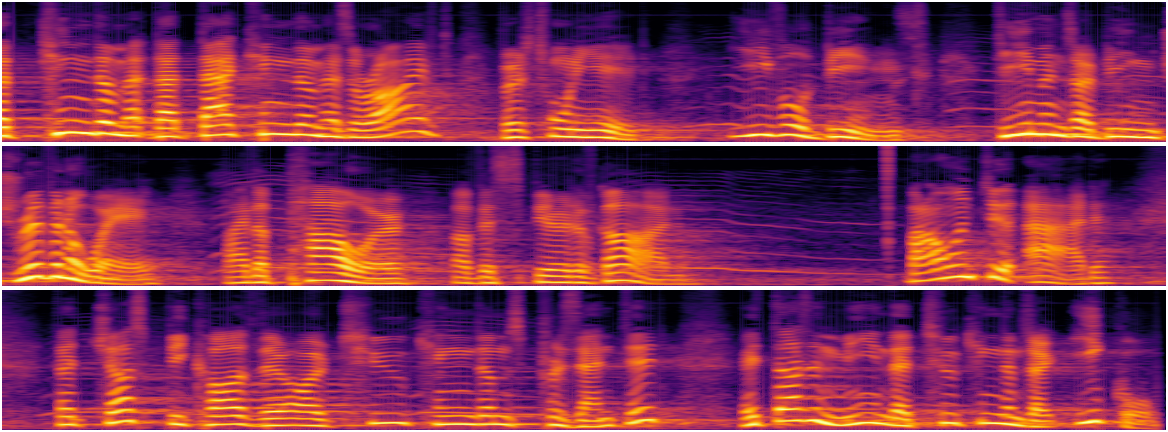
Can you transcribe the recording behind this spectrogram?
that kingdom that that kingdom has arrived, verse 28, evil beings, demons are being driven away by the power of the Spirit of God. But I want to add that just because there are two kingdoms presented, it doesn't mean that two kingdoms are equal,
